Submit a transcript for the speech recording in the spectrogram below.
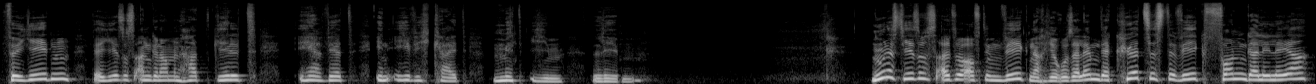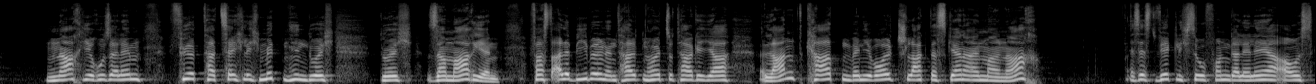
Für jeden, der Jesus angenommen hat, gilt, er wird in Ewigkeit mit ihm leben. Nun ist Jesus also auf dem Weg nach Jerusalem. Der kürzeste Weg von Galiläa nach Jerusalem führt tatsächlich mitten hindurch durch Samarien. Fast alle Bibeln enthalten heutzutage ja Landkarten. Wenn ihr wollt, schlagt das gerne einmal nach. Es ist wirklich so, von Galiläa aus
